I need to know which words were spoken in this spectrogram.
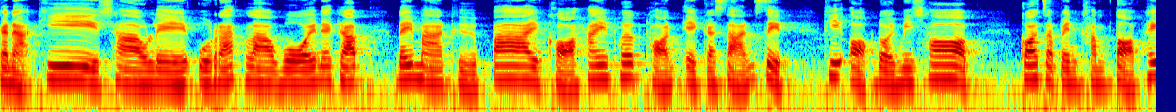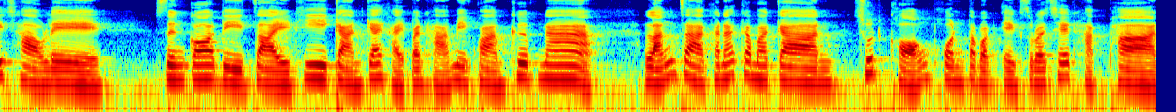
ขณะที่ชาวเลอุรักลาโวยนะครับ ได้มาถือป้ายขอให้เพิกถอนเอกสารสิทธิ์ที่ออกโดยมิชอบ ก็จะเป็นคำตอบให้ชาวเล ซึ่งก็ดีใจที่การแก้ไขปัญหามีความคืบหน้า หลังจากคณะกรรมการชุดของพลตำรวจเอกสุรเชษฐ์หักพาน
